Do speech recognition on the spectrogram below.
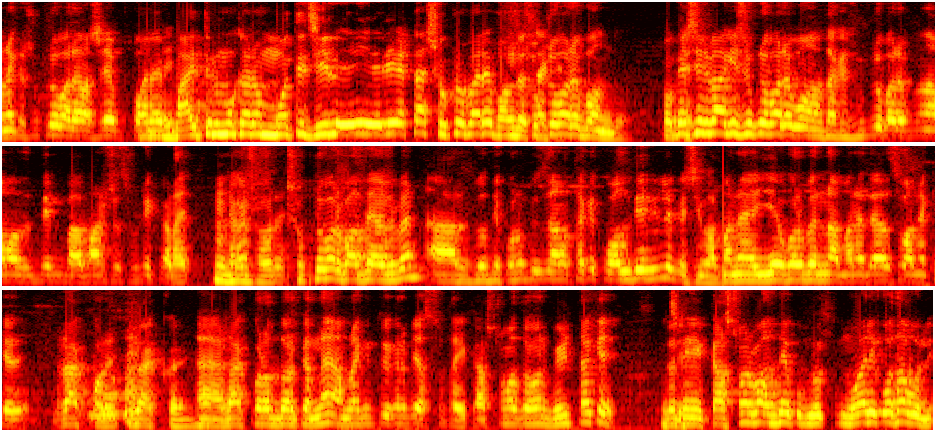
অনেকে শুক্রবারে আসে মানে বাইতুল মোকারম মতিঝিল এই এরিয়াটা শুক্রবারে বন্ধ থাকে। শুক্রবারে বন্ধ. বেশিরভাগই শুক্রবারে বন্ধ থাকে। শুক্রবারে আমাদের দিন বা মানুষের ছুটি কাটায় ঢাকা শহরে। শুক্রবার বাদে আসবেন আর যদি কোনো কিছু জানা থাকে কল দিয়ে নিলে বেশি ভালো। মানে ইয়ে করবেন না মানে দেখা যাচ্ছে অনেকে রাগ করে। রাগ করেন হ্যাঁ রাগ করার দরকার নাই আমরা কিন্তু এখানে ব্যস্ত থাকি। কাস্টমার যখন ভিড় থাকে যদি কাস্টমার বাদ দিয়ে মোবাইলে কথা বলি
